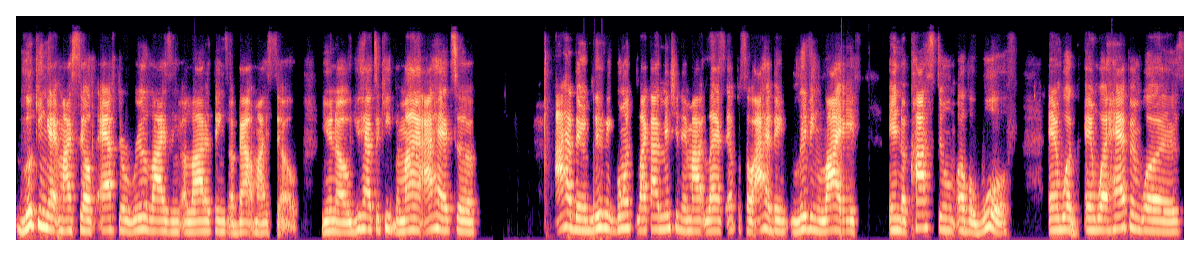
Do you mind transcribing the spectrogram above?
looking at myself after realizing a lot of things about myself. You know, you have to keep in mind I had to I have been living going like I mentioned in my last episode, I have been living life in the costume of a wolf and what and what happened was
